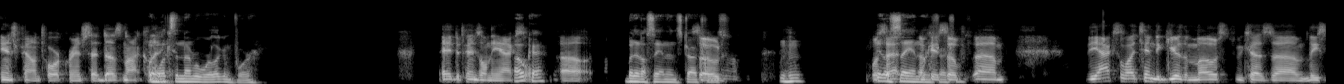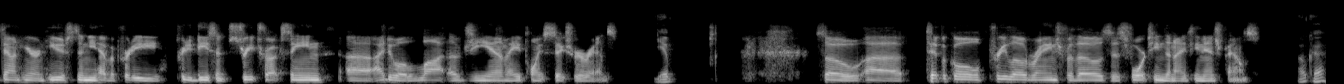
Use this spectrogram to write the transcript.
inch pound torque wrench that does not And click. what's the number we're looking for? it depends on the axle. Okay. Uh, But it'll say in the instructions. So, Mhm. what's It'll that? say in the okay, so instructions. um, the axle I tend to gear the most because um, at least down here in Houston, you have a pretty pretty decent street truck scene. Uh, I do a lot of GM 8.6 rear ends. Yep. So uh, typical preload range for those is 14 to 19 inch pounds. Okay.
